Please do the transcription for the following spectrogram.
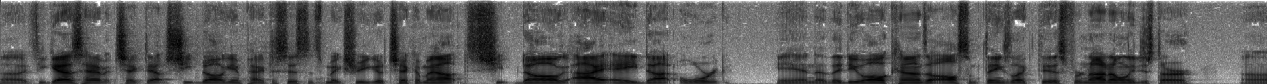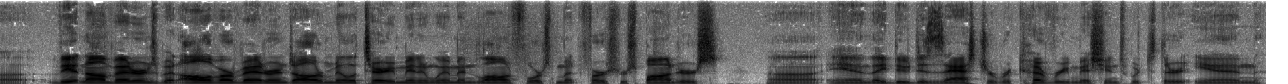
uh, if you guys haven't checked out Sheepdog Impact Assistance, make sure you go check them out. Sheepdogia.org, and uh, they do all kinds of awesome things like this for not only just our uh, Vietnam veterans, but all of our veterans, all our military men and women, law enforcement, first responders, uh, and they do disaster recovery missions, which they're in,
